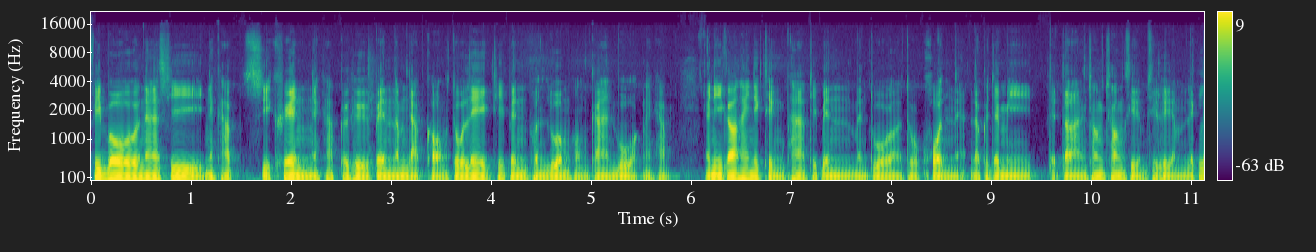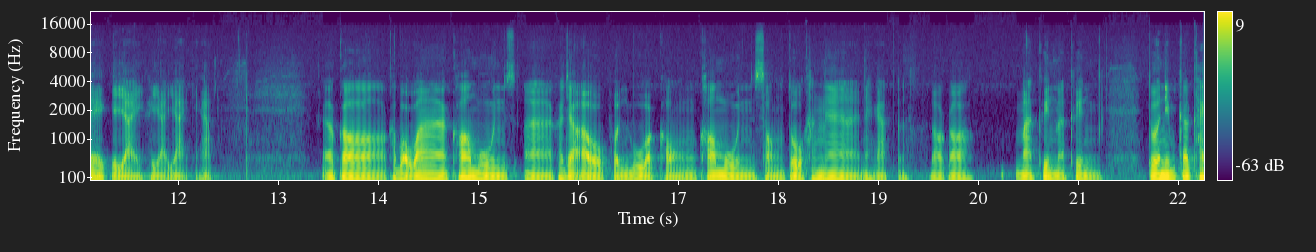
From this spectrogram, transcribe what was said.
ฟิโบนาซีนะครับ sequence นะครับก็คือเป็นลำดับของตัวเลขที่เป็นผลรวมของการบวกนะครับ อันนี้ก็ให้นึกถึงภาพที่เป็นเหมือนตัวตัวคนเนะแล้วก็จะมีตารางช่องช่องสี่เหลี่ยมสี่เหลี่ยมเล็กๆใหญ่ๆขยายใหญ่นะครับแล้วก็เขาบอกว่าข้อมูลเขาจะเอาผลบวกของข้อมูล 2 ตัวข้างหน้านะครับแล้วก็มากขึ้นมากขึ้น ตัวนี้ก็คล้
